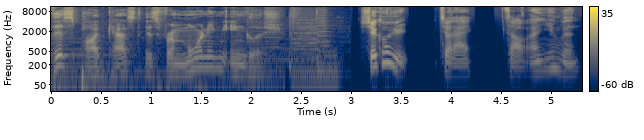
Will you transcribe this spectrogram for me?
This podcast is from Morning English. 学口语 就来早安英文。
